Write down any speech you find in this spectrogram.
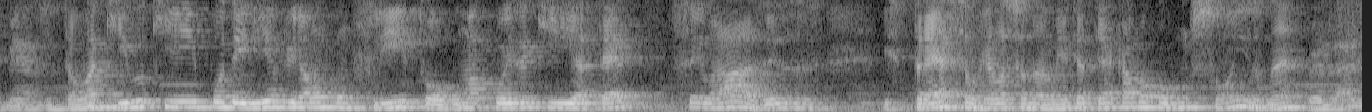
Que benção. Então aquilo que poderia virar um conflito, alguma coisa que até, sei lá, às vezes estressa o relacionamento e até acaba com alguns sonhos, né? Verdade.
